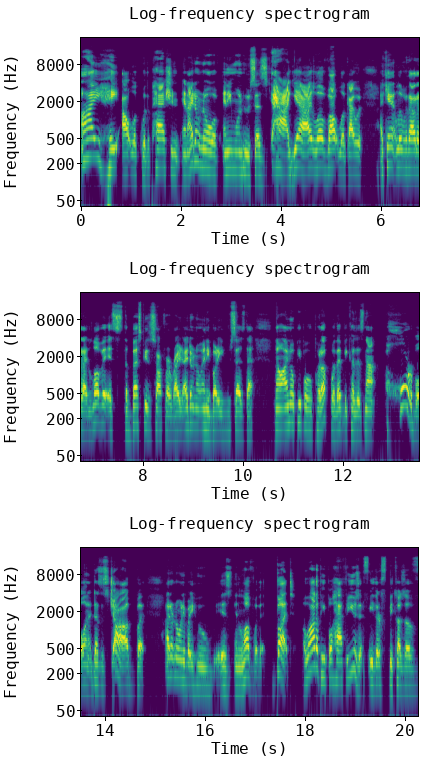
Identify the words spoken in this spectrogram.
I hate Outlook with a passion, and I don't know of anyone who says, "Yeah, yeah, I love Outlook. I would, I can't live without it. I love it. It's the best piece of software." Right? I don't know anybody who says that. Now I know people who put up with it because it's not horrible and it does its job, but I don't know anybody who is in love with it. But a lot of people have to use it either because of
